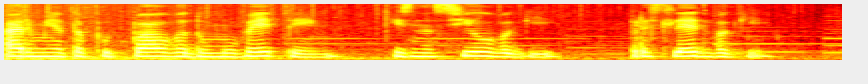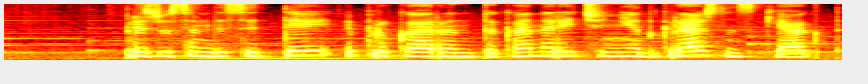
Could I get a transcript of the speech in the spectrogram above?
Армията подпалва домовете им, изнасилва ги, преследва ги. През 80-те е прокаран така нареченият граждански акт,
